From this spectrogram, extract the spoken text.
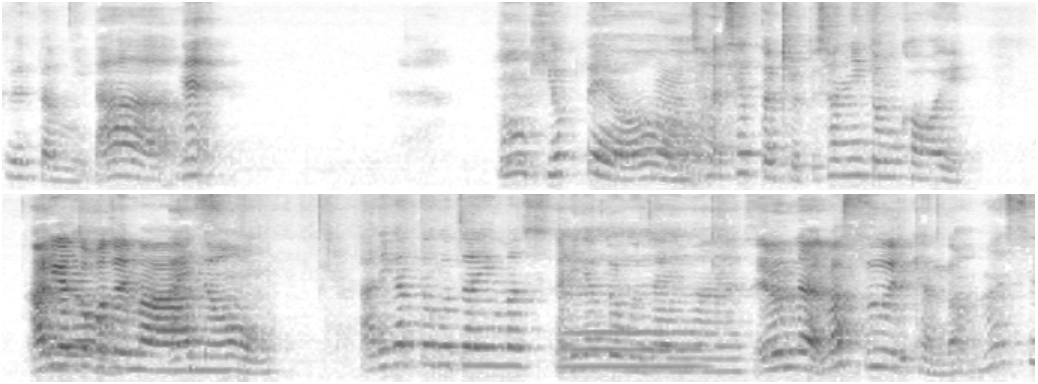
그랬답니다. 네. 너무 귀엽대요. 셋다 귀엽대. 산이 너무 かわいい. ありがとう I ございます. know. ありがとうございます. ありがとうございます. 맨날 ます 이렇게 한다. ます.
